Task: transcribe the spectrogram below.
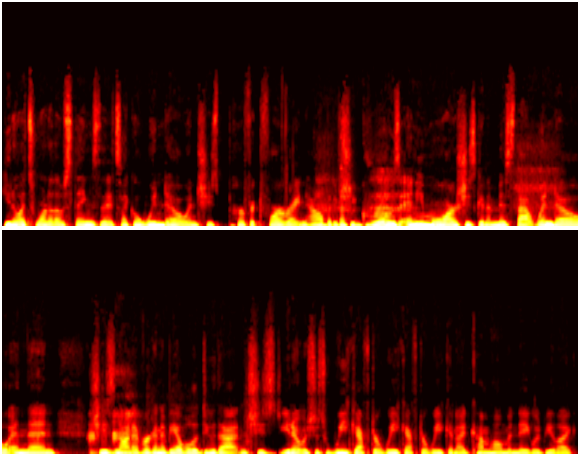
you know, it's one of those things that it's like a window and she's perfect for it right now. But if she grows any more, she's going to miss that window. And then she's not ever going to be able to do that. And she's, you know, it was just week after week after week. And I'd come home and Nate would be like,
